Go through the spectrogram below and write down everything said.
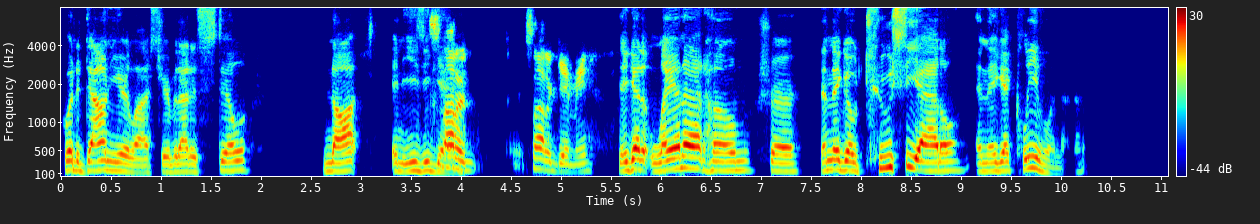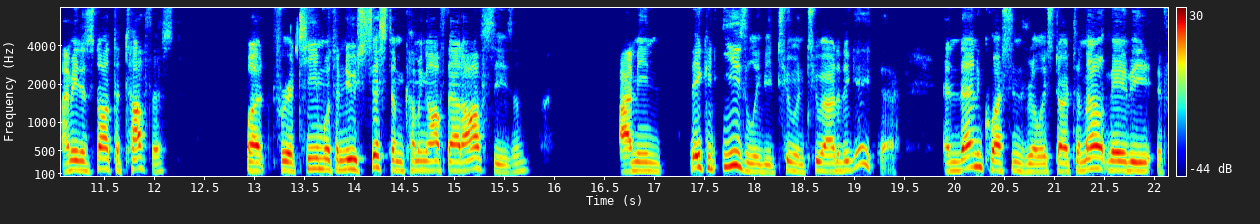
who had a down year last year, but that is still not an easy it's game. Not a, it's not a gimme. They get Atlanta at home, sure. Then they go to Seattle and they get Cleveland. I mean, it's not the toughest, but for a team with a new system coming off that off season, I mean, they could easily be two and two out of the gate there. And then questions really start to mount, maybe if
